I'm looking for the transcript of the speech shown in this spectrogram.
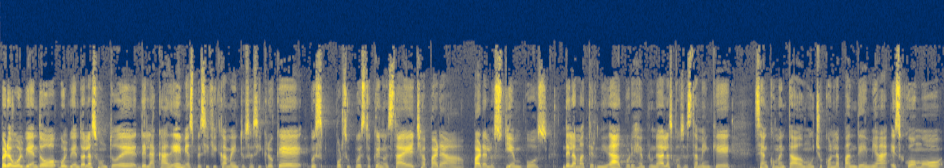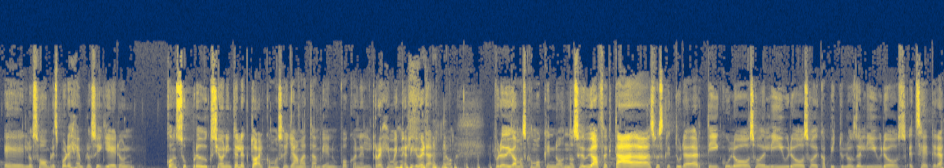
Pero volviendo, volviendo al asunto de, la academia específicamente, o sea, sí creo que, pues, por supuesto que no está hecha para, para los tiempos de la maternidad. Por ejemplo, una de las cosas también que se han comentado mucho con la pandemia es cómo eh, los hombres, por ejemplo, siguieron con su producción intelectual, como se llama también un poco en el régimen neoliberal, ¿no? Pero digamos como que no, no se vio afectada su escritura de artículos o de libros o de capítulos de libros, etcétera,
